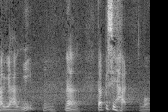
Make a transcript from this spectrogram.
hari-hari mm nah tapi sihat Allah.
